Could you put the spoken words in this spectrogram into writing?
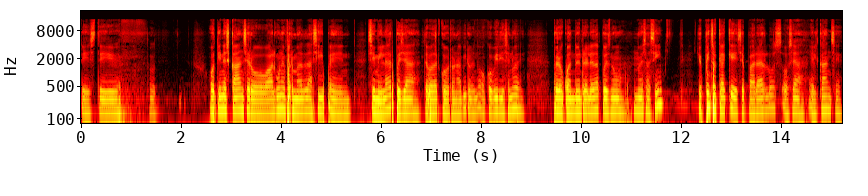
este o, tienes cáncer o alguna enfermedad así similar, pues ya te va a dar coronavirus ¿no? o COVID-19. Pero cuando en realidad pues no, no es así. Yo pienso que hay que separarlos, o sea, el cáncer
